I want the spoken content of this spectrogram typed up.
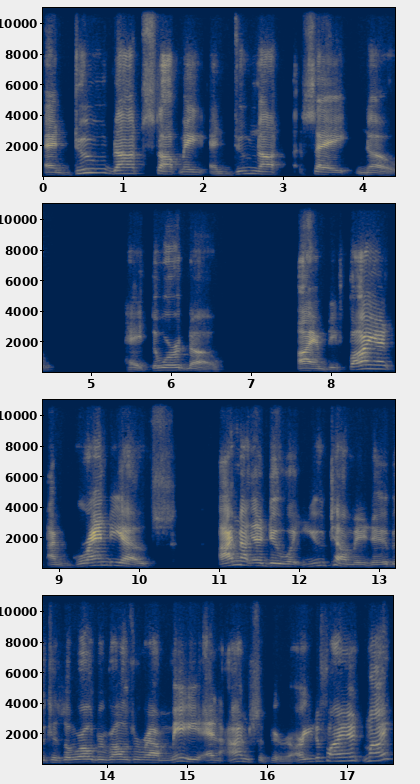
And do not stop me and do not say no. Hate the word no. I am defiant. I'm grandiose. I'm not going to do what you tell me to do because the world revolves around me and I'm superior. Are you defiant, Mike?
